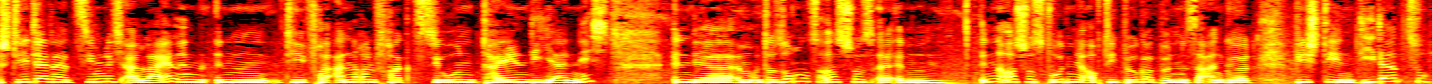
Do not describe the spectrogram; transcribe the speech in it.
steht ja da ziemlich allein. In, in die anderen Fraktionen teilen die ja nicht. In der, Im Untersuchungsausschuss, äh, im Innenausschuss wurden ja auch die Bürgerbündnisse angehört. Wie stehen die dazu?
